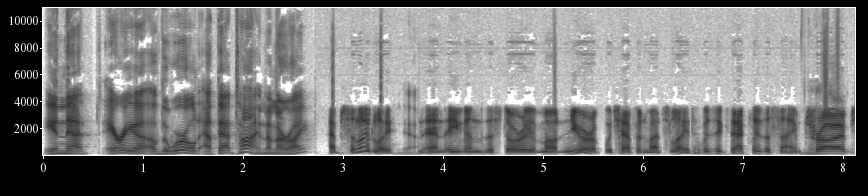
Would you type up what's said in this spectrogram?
in that area of the world at that time. Am I right? Absolutely. Yeah. And even the story of modern Europe, which happened much later, was exactly the same. Tribes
